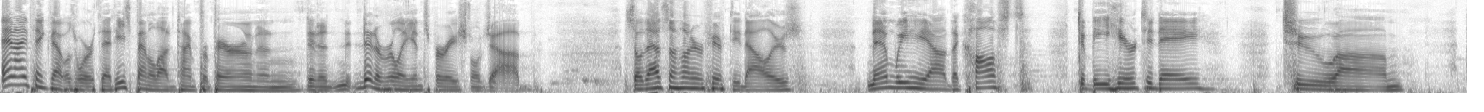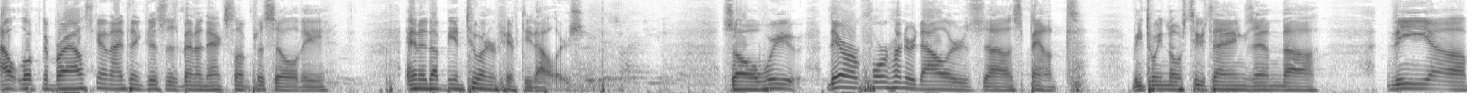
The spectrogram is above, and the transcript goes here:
and I think that was worth it. He spent a lot of time preparing and did a did a really inspirational job. So that's 150 dollars. Then we uh, the cost to be here today to um, Outlook, Nebraska, and I think this has been an excellent facility. Ended up being two hundred fifty dollars. So we there are four hundred dollars uh, spent between those two things, and uh, the uh,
